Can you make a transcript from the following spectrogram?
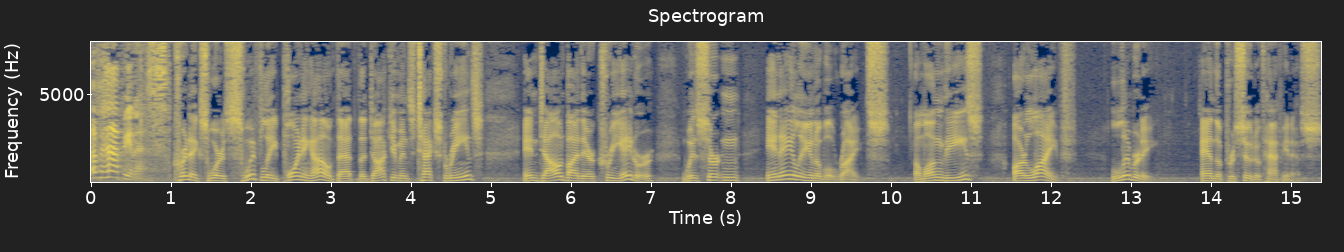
of happiness. Critics were swiftly pointing out that the document's text reads endowed by their creator with certain inalienable rights. Among these are life, liberty, and the pursuit of happiness.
